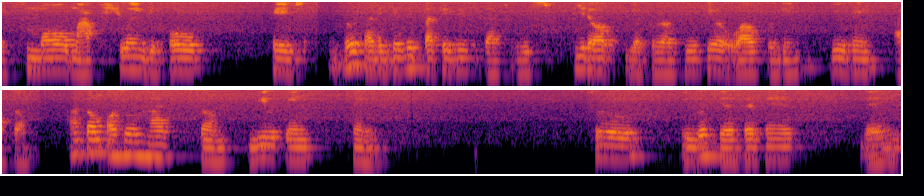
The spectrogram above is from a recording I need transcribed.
a small map showing the whole page. Those are the basic packages that will speed up your productivity while coding using Atom. Atom also has some built-in themes. So you go to your settings, then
